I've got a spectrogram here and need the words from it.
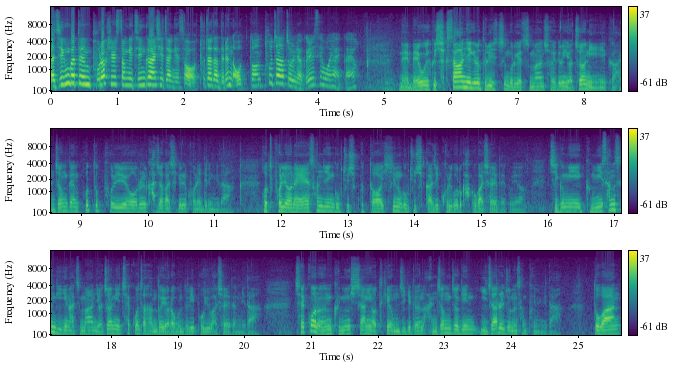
자, 지금 같은 불확실성이 증가한 시장에서 투자자들은 어떤 투자 전략을 세워야 할까요? 네, 매우 그 식상한 얘기로 들리실지 모르겠지만 저희들은 여전히 그 안정된 포트폴리오를 가져가시기를 권해드립니다. 포트폴리오 내에 선진국 주식부터 신흥국 주식까지 골고루 갖고 가셔야 되고요. 지금이 금리 상승기긴 하지만 여전히 채권 자산도 여러분들이 보유하셔야 됩니다. 채권은 금융시장이 어떻게 움직이든 안정적인 이자를 주는 상품입니다. 또한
